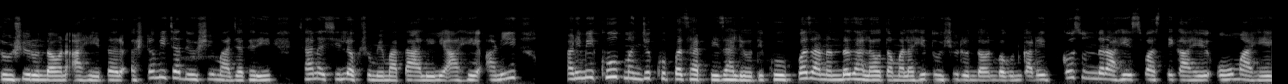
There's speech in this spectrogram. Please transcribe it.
तुळशी वृंदावन आहे. तर अष्टमीच्या दिवशी माझ्या घरी छान अशी लक्ष्मी माता आलेली आहे आणि आणि मी खूप म्हणजे खूपच हॅप्पी झाली होती. खूपच आनंद झाला होता मला हे तुळशी वृंदावन बघून. कारण इतकं सुंदर आहे, स्वास्तिक आहे, ओम आहे.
